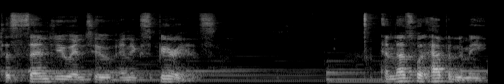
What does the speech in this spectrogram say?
to send you into an experience. And that's what happened to me.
